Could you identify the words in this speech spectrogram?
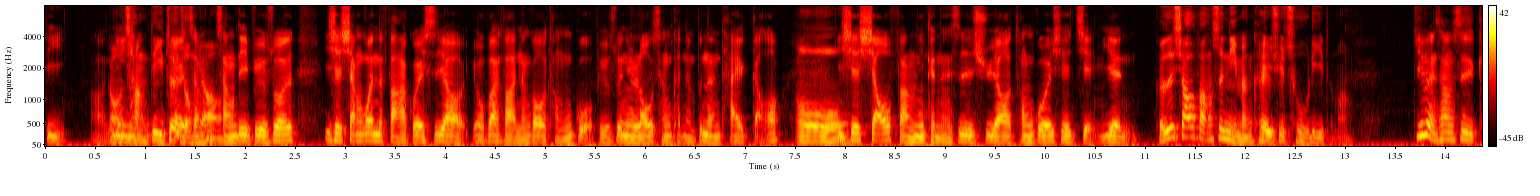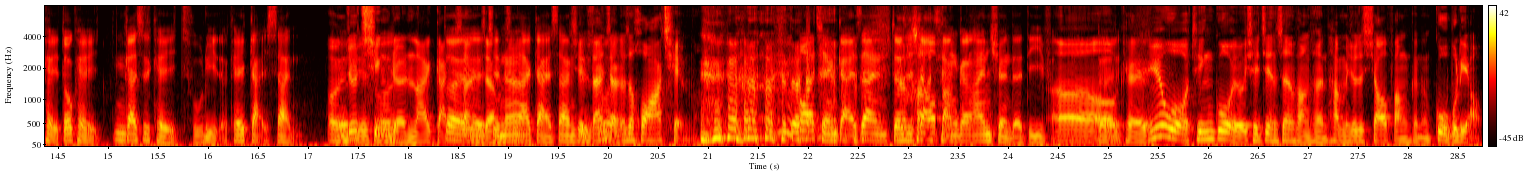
地哦场地最重要场场地，比如说一些相关的法规是要有办法能够通过，比如说你的楼层可能不能太高，哦一，些消防你可能是需要通过一些检验，可是消防是你们可以去处理的吗？基本上是可以都可以，应该是可以处理的，可以改善。哦，你就请人来改善这样请人来。改善，简单讲就是是花钱嘛。花钱改善，就是 消防跟安全的地方。呃，OK，因为我听过有一些健身房，可能他们就是消防可能过不了，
